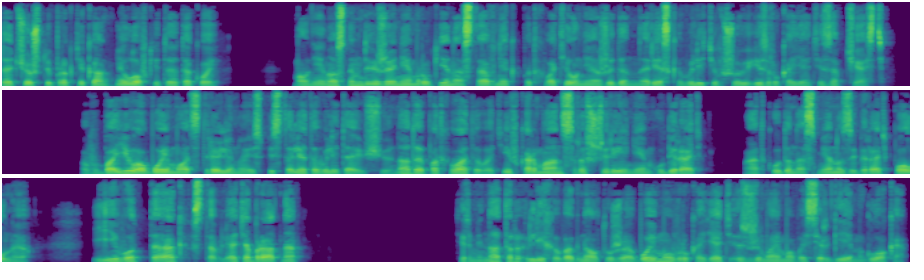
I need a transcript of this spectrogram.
Да чё ж ты, практикант, неловкий-то такой? Молниеносным движением руки наставник подхватил неожиданно резко вылетевшую из рукояти запчасть. В бою обойму, отстрелянную из пистолета вылетающую, надо подхватывать и в карман с расширением убирать, откуда на смену забирать полную. И вот так вставлять обратно. Терминатор лихо вогнал ту же обойму в рукоять сжимаемого Сергеем Глока.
